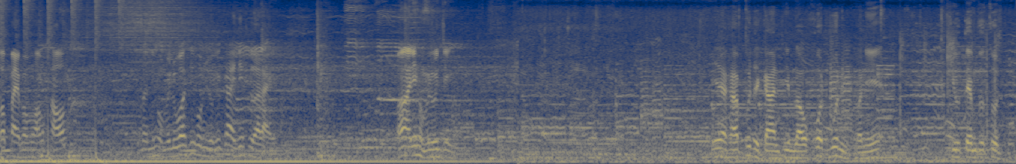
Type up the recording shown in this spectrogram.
ก็ไปพร้อมๆเขาตอนนี้ผมไม่รู้ว่าที่ผมอยู่ใกล้ๆนี่คืออะไรอ๋ออันนี้ผมไม่รู้จริง นี่นะครับผู้จัดการทีมเราโคตรวุ่นวันนี้คิวเต็มสุดๆ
